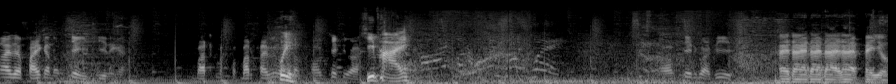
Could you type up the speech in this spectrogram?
น่าจะไฟท์กันออบเจกต์อีกทีหนึงอะบัตบัตไฟท์ไม่ไหวหรอกเอาออบเจกต์ดีกว่าๆคีบหาย เอาออบเจกต์ดีกว่าพี่ ได้ได้ได้ได้ได้ไปอยู่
